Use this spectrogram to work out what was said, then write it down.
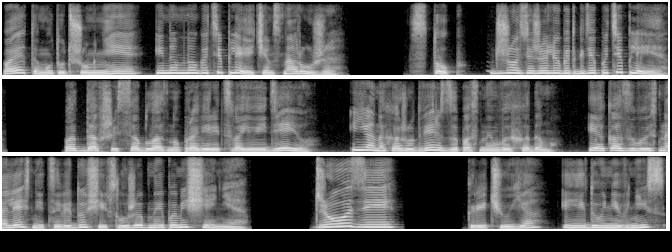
Поэтому тут шумнее и намного теплее, чем снаружи. Стоп, Джози же любит где потеплее. Поддавшись соблазну проверить свою идею, я нахожу дверь с запасным выходом и оказываюсь на лестнице, ведущей в служебные помещения. «Джози!» – кричу я и иду не вниз,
